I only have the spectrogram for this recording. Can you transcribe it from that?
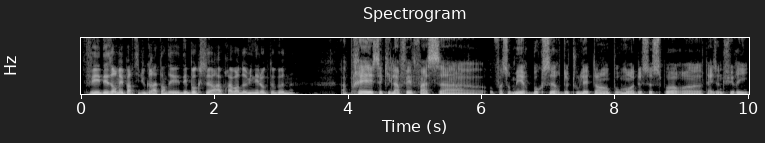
fait désormais partie du gratin des, boxeurs après avoir dominé l'octogone? Après ce qu'il a fait face, à, face au meilleur boxeur de tous les temps pour moi de ce sport, Tyson Fury,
